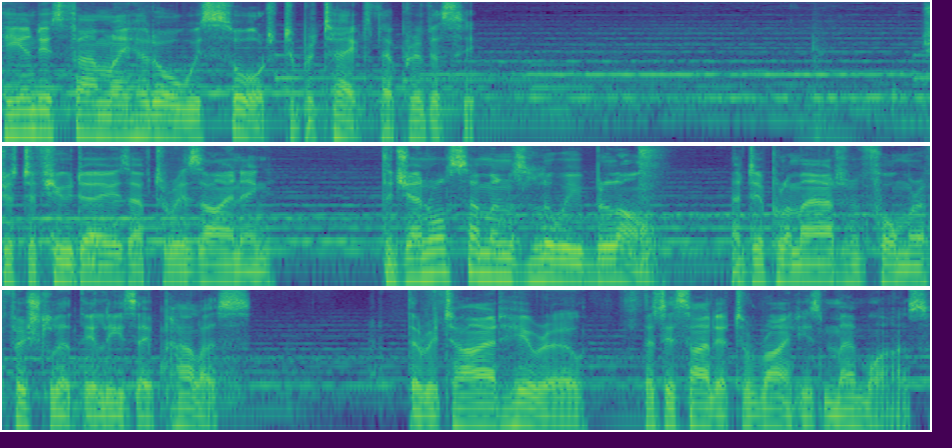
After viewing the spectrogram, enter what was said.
he and his family had always sought to protect their privacy. Just a few days after resigning, the general summons Louis Blanc, a diplomat and former official at the Elysee Palace. The retired hero has decided to write his memoirs.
